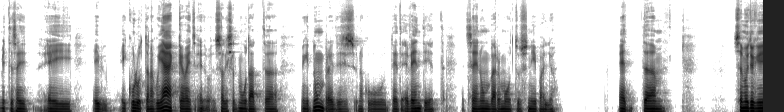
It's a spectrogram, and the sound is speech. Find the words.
mitte sa ei, ei, ei, ei kuluta nagu jääke, vaid sa lihtsalt muudad äh, mingeid numbreid ja siis nagu teed event'i, et, et see number muutus nii palju. et ähm, see muidugi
